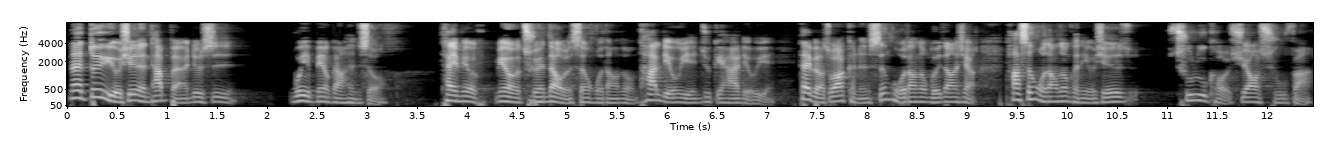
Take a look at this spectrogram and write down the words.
那对于有些人，他本来就是我也没有跟他很熟，他也没有没有出现到我的生活当中，他留言就给他留言，代表说他可能生活当中不会这样想，他生活当中可能有些出入口需要抒发，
